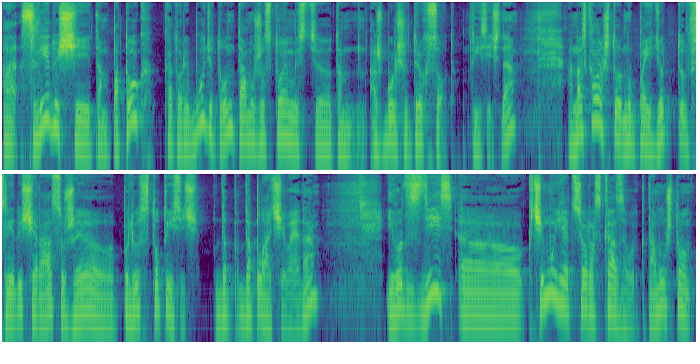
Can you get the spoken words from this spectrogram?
а следующий там поток, который будет, он там уже стоимость э, там аж больше 300 тысяч, да, она сказала, что, ну, пойдет в следующий раз уже плюс 100 тысяч, доплачивая, да. И вот здесь э, к чему я это все рассказываю? К тому, что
